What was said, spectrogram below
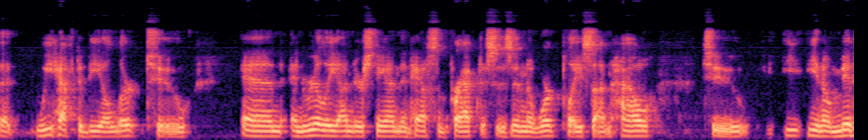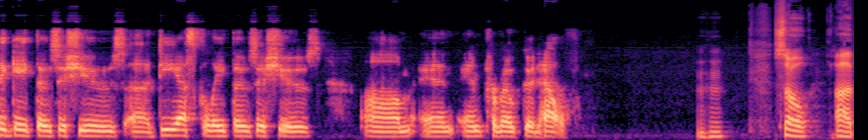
that we have to be alert to and, and really understand and have some practices in the workplace on how to you know mitigate those issues, uh, de-escalate those issues, um, and and promote good health. Mm-hmm. So uh,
